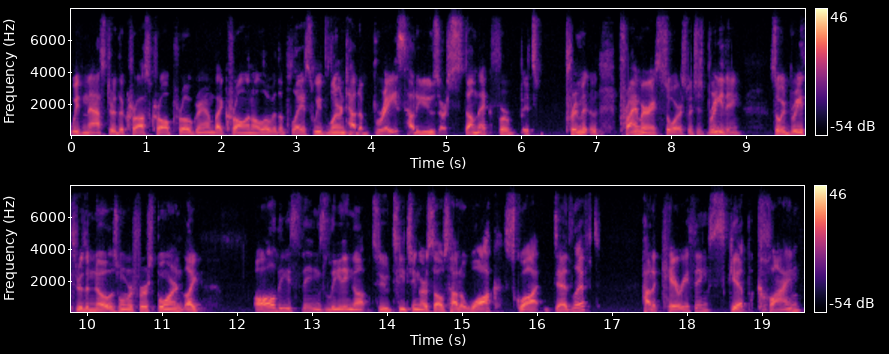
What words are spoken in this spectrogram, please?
We've mastered the cross crawl program by crawling all over the place. We've learned how to brace, how to use our stomach for its prim- primary source, which is breathing. So we breathe through the nose when we're first born. Like all these things leading up to teaching ourselves how to walk, squat, deadlift, how to carry things, skip, climb,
